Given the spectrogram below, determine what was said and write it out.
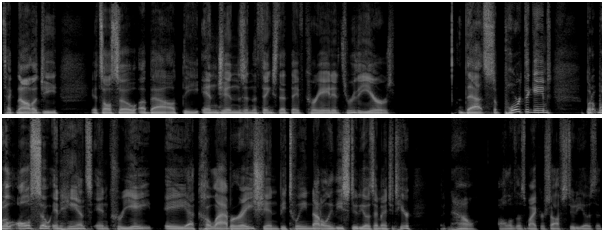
technology. It's also about the engines and the things that they've created through the years that support the games, but will also enhance and create a, a collaboration between not only these studios I mentioned here, but now all of those Microsoft studios that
